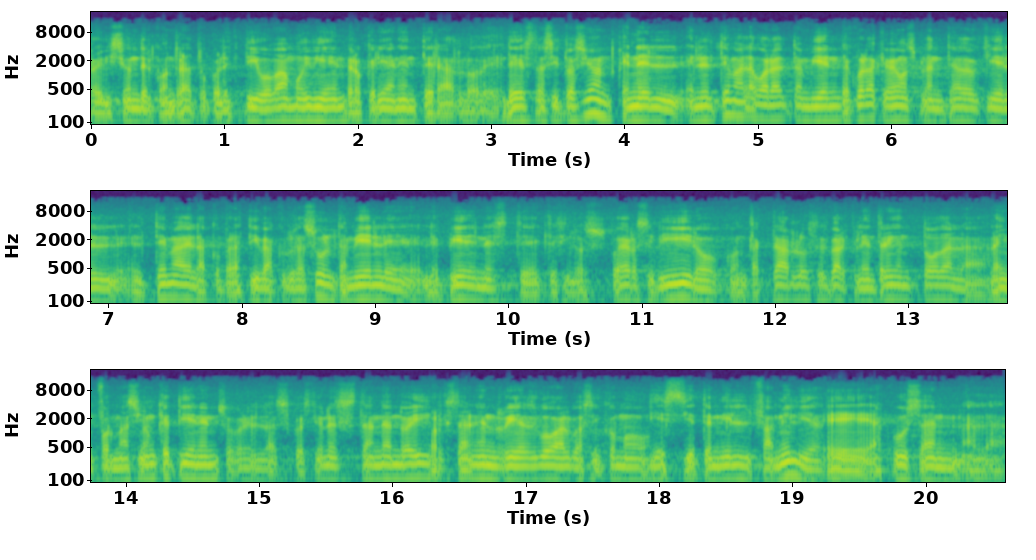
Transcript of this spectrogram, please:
revisión del contrato colectivo. Va muy bien, pero querían enterarlo de, de, esta situación. En el, en el tema laboral también, recuerda que habíamos planteado aquí el, el tema de la cooperativa Cruz Azul. También le, le piden este, que si los puede recibir o contactarlos, es para que le entreguen toda la, la, información que tienen sobre las cuestiones que están dando ahí, porque están en riesgo algo así como 17 mil familias. Eh, acusan a la,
